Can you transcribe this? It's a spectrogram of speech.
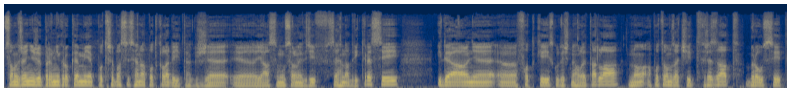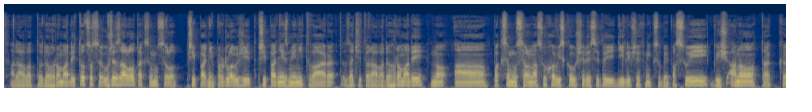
Samozřejmě, že první krokem je potřeba si sehnat podklady, takže eh, já jsem musel nejdřív sehnat výkresy, ideálně eh, fotky skutečného letadla, no a potom začít řezat, brousit a dávat to dohromady. To, co se uřezalo, tak se muselo případně prodloužit, případně změnit tvar, začít to dávat dohromady. No a pak se musel na sucho vyzkoušet, jestli ty díly všechny k sobě pasují. Když ano, tak eh,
